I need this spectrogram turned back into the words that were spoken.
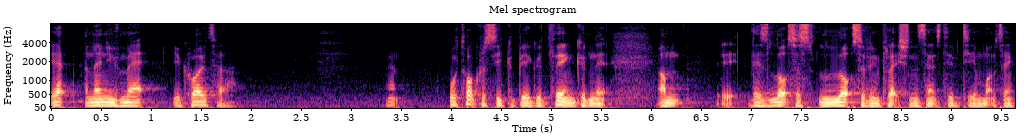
Yep, and then you've met your quota. Yep. Autocracy could be a good thing, couldn't it? Um, it, there's lots of, lots of inflection and sensitivity in what I'm saying.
